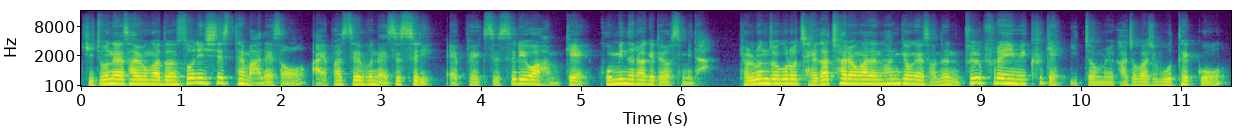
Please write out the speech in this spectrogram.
기존에 사용하던 소니 시스템 안에서 알파7 S3, FX3와 함께 고민을 하게 되었습니다. 결론적으로 제가 촬영하는 환경에서는 풀프레임이 크게 이점을 가져가지 못했고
